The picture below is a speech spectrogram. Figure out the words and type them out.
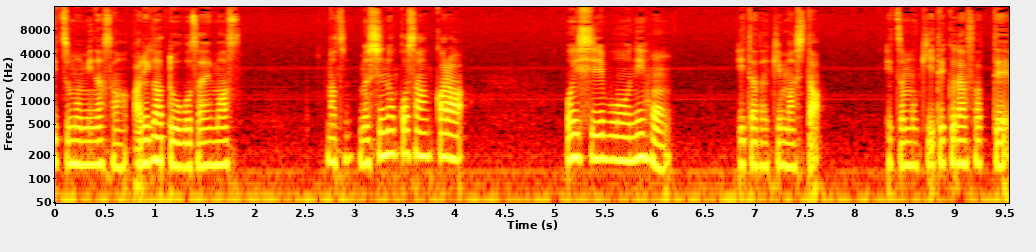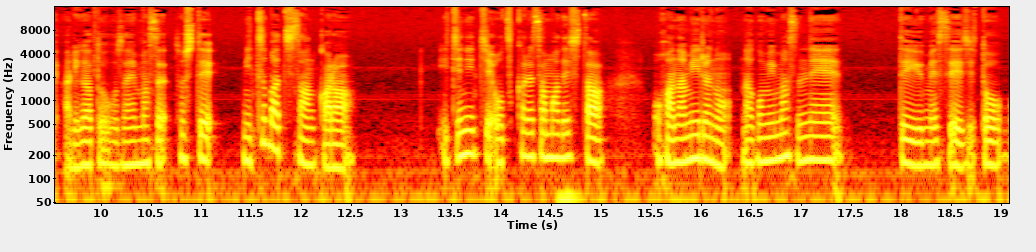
いつも皆さんありがとうございます。まず虫の子さんから美味しい棒2本いただきました。いつも聞いてくださってありがとうございます。そしてミツバチさんから一日お疲れ様でした。お花見るの和みますね。っていうメッセージと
